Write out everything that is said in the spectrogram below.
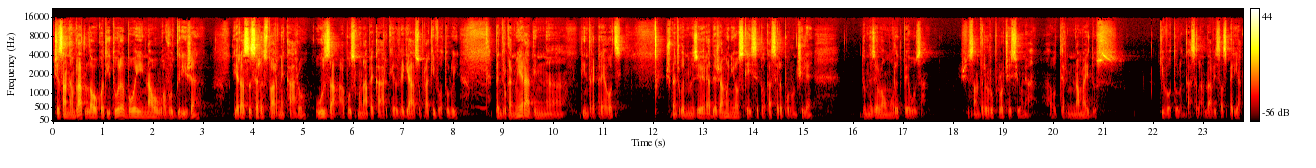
Ce s-a întâmplat? La o cotitură, boii n-au avut grijă, era să se răstoarne carul, Uza a pus mâna pe car, că el veghea asupra chivotului, pentru că nu era din, uh, dintre preoți și pentru că Dumnezeu era deja mânios că îi se călcaseră poruncile, Dumnezeu l-a omorât pe Uza și s-a întrerupt procesiunea. Au terminat, n-a mai dus chivotul în casă la David, s-a speriat.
